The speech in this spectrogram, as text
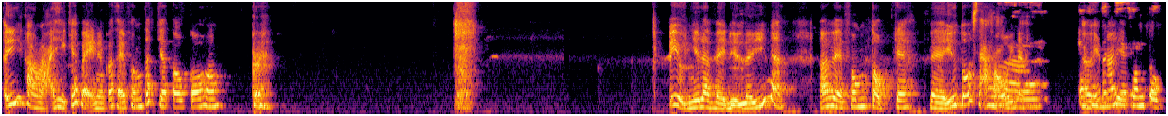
ý còn lại thì các bạn nào có thể phân tích cho tôi cô không? Ví dụ như là về địa lý nè về phong tục nè về yếu tố xã hội nè. Em ừ, phân tích về phong tục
